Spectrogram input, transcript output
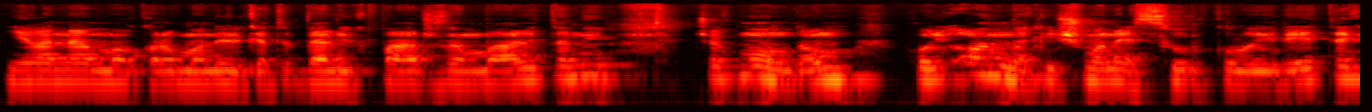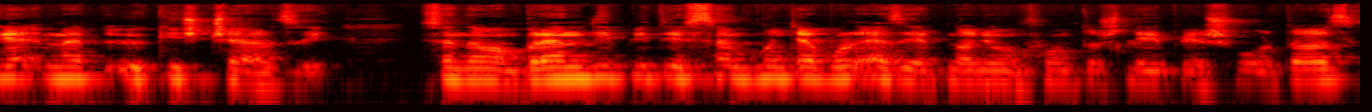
Nyilván nem akarom a nőket velük párhuzamba állítani, csak mondom, hogy annak is van egy szurkolói rétege, mert ők is Chelsea. Szerintem a brandépítés szempontjából ezért nagyon fontos lépés volt az,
